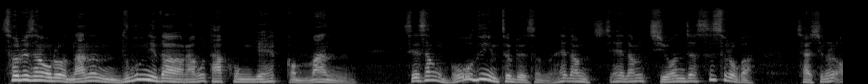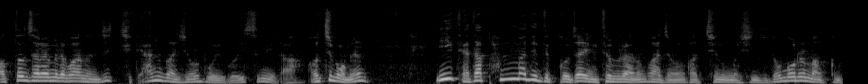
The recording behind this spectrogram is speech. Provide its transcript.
서류상으로 나는 누굽니다라고 다 공개했건만 세상 모든 인터뷰에서는 해당 해당 지원자 스스로가 자신을 어떤 사람이라고 하는지 지대한 관심을 보이고 있습니다. 어찌 보면 이 대답 한마디 듣고자 인터뷰를 하는 과정을 거치는 것인지도 모를 만큼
